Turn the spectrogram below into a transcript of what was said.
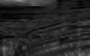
Yeah.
